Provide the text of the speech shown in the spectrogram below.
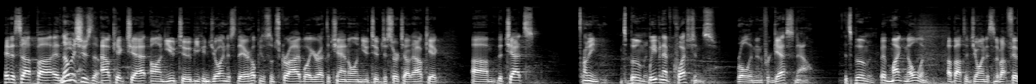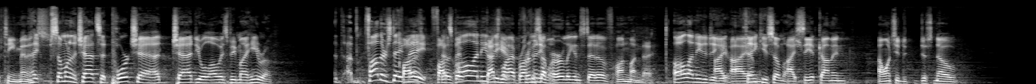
Hit us up. Uh, in No the issues, though. Outkick chat on YouTube. You can join us there. Hope you'll subscribe while you're at the channel on YouTube. Just search out Outkick. Um, the chats. I mean, It's booming. we even have questions rolling in for guests now. it's booming. We have Mike Nolan about to join us in about 15 minutes. Hey, someone in the chat said, "Poor Chad. Chad, you will always be my hero." Uh, Father's Day Father's- made. Father's That's Day- all I needed That's to hear That's why I brought this anyone. up early instead of on Monday. All I needed to I, hear. I Thank am- you so much. I see it coming. I want you to just know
